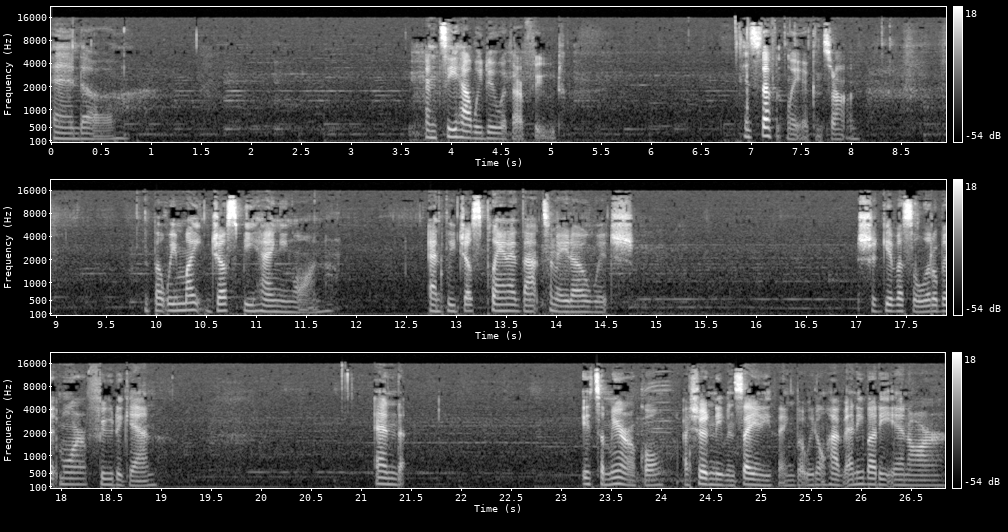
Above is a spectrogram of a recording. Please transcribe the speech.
and uh, and see how we do with our food. It's definitely a concern, but we might just be hanging on. And we just planted that tomato, which should give us a little bit more food again. And it's a miracle. I shouldn't even say anything, but we don't have anybody in our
